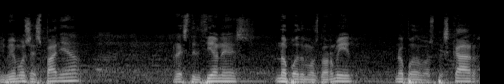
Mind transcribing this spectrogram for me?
Y vemos España, restricciones, no podemos dormir, no podemos pescar,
